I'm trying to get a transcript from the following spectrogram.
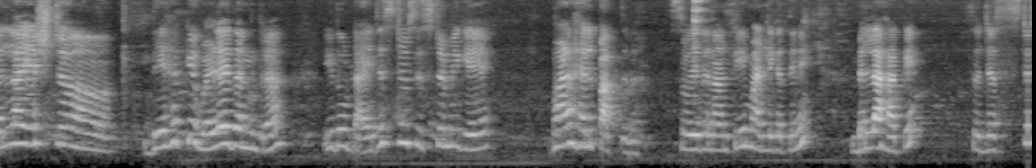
ಬೆಲ್ಲ ಎಷ್ಟು ದೇಹಕ್ಕೆ ಒಳ್ಳೇದಂದ್ರೆ ಇದು ಡೈಜೆಸ್ಟಿವ್ ಸಿಸ್ಟಮಿಗೆ ಭಾಳ ಹೆಲ್ಪ್ ಆಗ್ತದೆ. ಸೊ ಇದು ನಾನು ಟೀ ಮಾಡ್ಲಿಕ್ಕತ್ತೀನಿ ಬೆಲ್ಲ ಹಾಕಿ. ಸೊ ಜಸ್ಟ್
